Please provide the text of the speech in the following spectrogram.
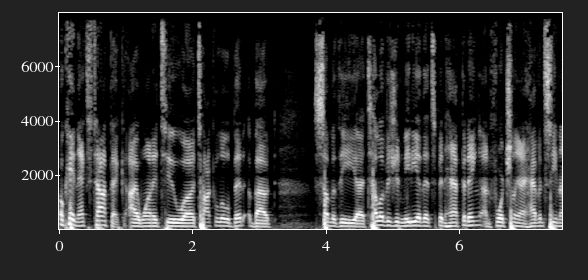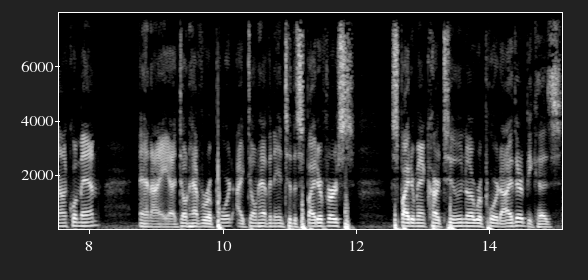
Okay, next topic. I wanted to uh, talk a little bit about some of the uh, television media that's been happening. Unfortunately, I haven't seen Aquaman, and I uh, don't have a report. I don't have an Into the Spider Verse Spider Man cartoon uh, report either because,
